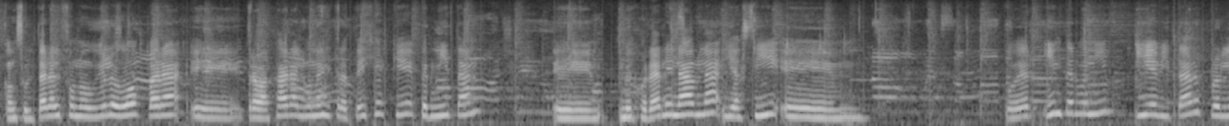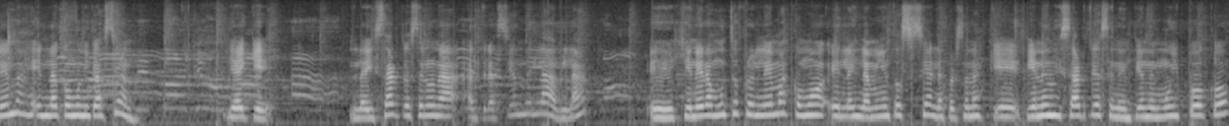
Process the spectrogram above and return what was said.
consultar al fonoaudiólogo para eh, trabajar algunas estrategias que permitan eh, mejorar el habla y así poder intervenir y evitar problemas en la comunicación, ya que la disartria, ser una alteración del habla, eh, genera muchos problemas como el aislamiento social. Las personas que tienen disartria se le entiende muy poco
